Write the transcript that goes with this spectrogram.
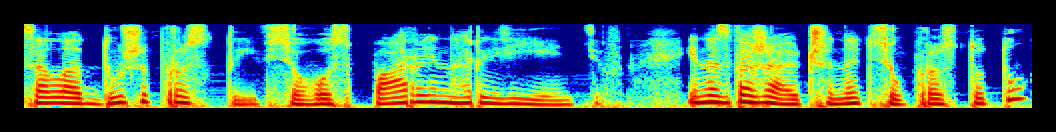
Салат дуже простий, всього з пари інгредієнтів, і незважаючи на цю простоту,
